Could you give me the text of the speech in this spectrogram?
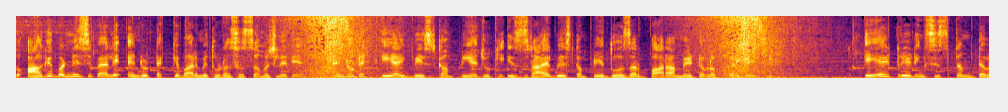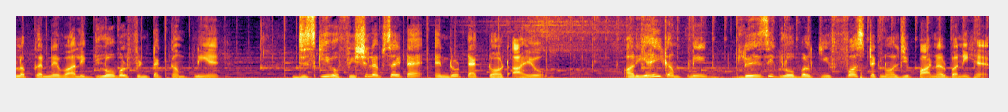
तो आगे बढ़ने से पहले एंडोटेक के बारे में थोड़ा सा समझ लेते हैं। एंडोटेक एआई बेस्ड कंपनी है जो कि इसराइल बेस्ड कंपनी 2012 में डेवलप करी गई थी। एआई ट्रेडिंग सिस्टम डेवलप करने वाली ग्लोबल फिनटेक कंपनी है, जिसकी ऑफिशियल वेबसाइट है एंडोटेक और यही कंपनी ग्लेजी ग्लोबल की फ़र्स्ट टेक्नोलॉजी पार्टनर बनी है।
